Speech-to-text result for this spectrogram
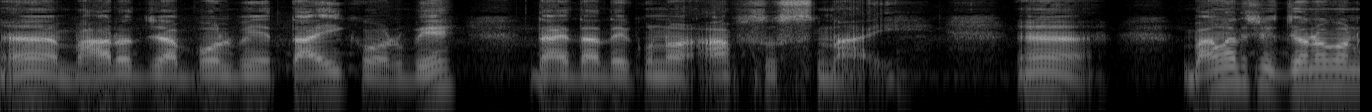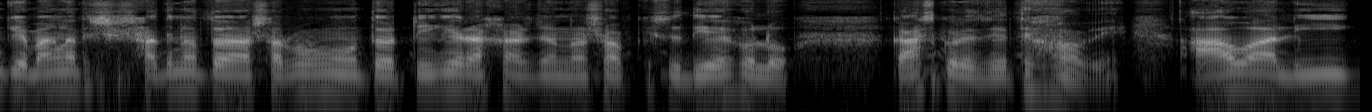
হ্যাঁ ভারত যা বলবে তাই করবে, তাই তাদের কোনো আফসোস নাই। হ্যাঁ বাংলাদেশের জনগণকে বাংলাদেশের স্বাধীনতা সার্বভৌমত্ব টিকে রাখার জন্য সব কিছু দিয়ে হলো কাজ করে যেতে হবে। আওয়া লীগ,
